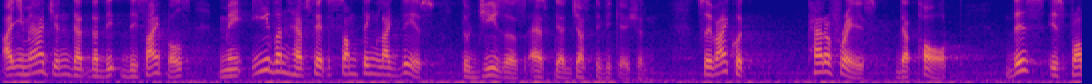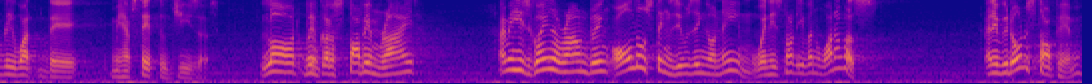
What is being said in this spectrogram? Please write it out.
I imagine that the di- disciples may even have said something like this to Jesus as their justification. So, if I could paraphrase their thought, this is probably what they may have said to Jesus, Lord, we've got to stop him, right? I mean, he's going around doing all those things using your name when he's not even one of us. And if we don't stop him,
